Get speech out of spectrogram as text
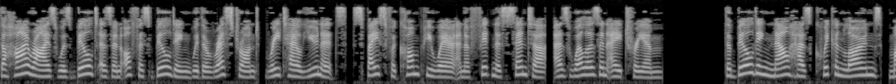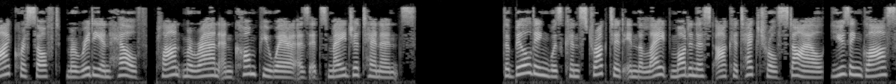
The high-rise was built as an office building with a restaurant, retail units, space for CompuWare and a fitness center, as well as an atrium. The building now has Quicken Loans, Microsoft, Meridian Health, Plante Moran and CompuWare as its major tenants. The building was constructed in the late modernist architectural style, using glass,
